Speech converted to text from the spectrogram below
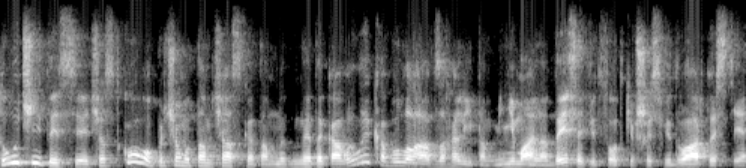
долучитись частково, причому там частка там не, не така велика була, а взагалі там мінімальна 10% щось від вартості.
